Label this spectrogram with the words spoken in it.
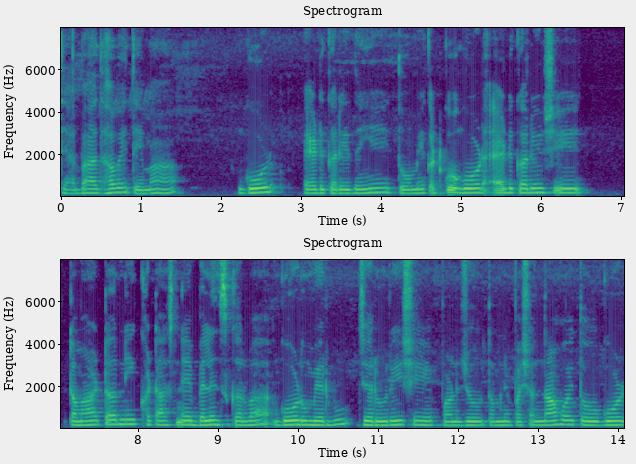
ત્યારબાદ હવે તેમાં ગોળ એડ કરી દઈએ. તો મેં કટકો ગોળ એડ કર્યો છે. ટમાટરની ખટાશને બેલેન્સ કરવા ગોળ ઉમેરવું જરૂરી છે. પણ જો તમને પસંદ ના હોય તો ગોળ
